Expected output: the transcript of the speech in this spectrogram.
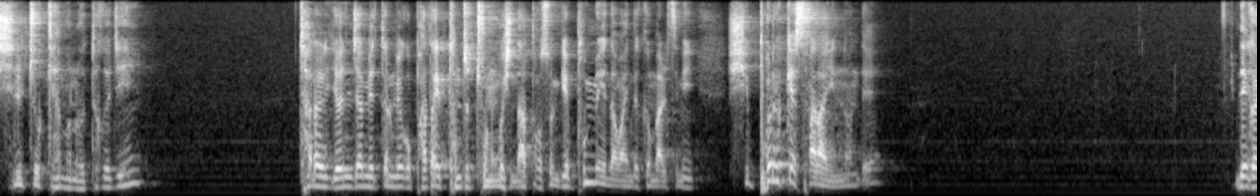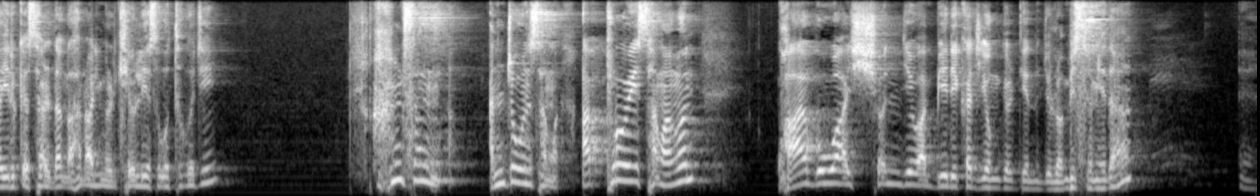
실족해 하면 어떡하지? 차라리 연자 맷돌 메고 바닥에 던져 주는 것이 낫다고 성경에 분명히 나와 있는데 그 말씀이 시퍼렇게 살아있는데. 내가 이렇게 살다가 하나님을 게을리해서 어떡하지? 항상 안 좋은 상황 앞으로의 상황은 과거와 현재와 미래까지 연결되어 있는 줄로 믿습니다. 예.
